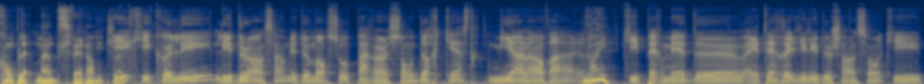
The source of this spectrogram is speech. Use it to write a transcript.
complètement différentes. là. Et qui est collé, les deux ensemble, les deux morceaux, par un son d'orchestre mis à l'envers, Ouais. qui permet de interrelier les deux chansons, qui est,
